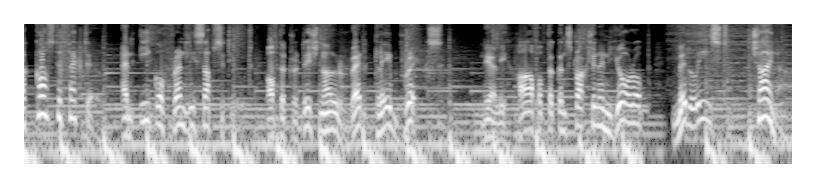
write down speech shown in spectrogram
A cost-effective and eco-friendly substitute of the traditional red clay bricks. Nearly half of the construction in Europe, Middle East, China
